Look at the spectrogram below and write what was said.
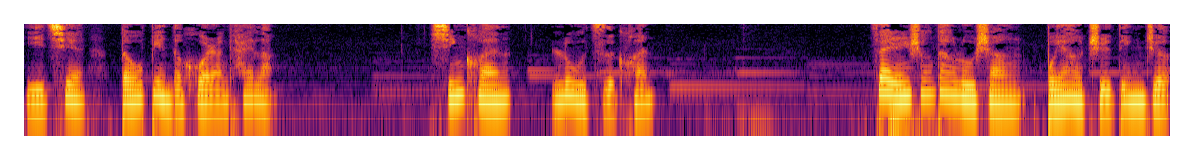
一切都变得豁然开朗。心宽路自宽。在人生道路上，不要只盯着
